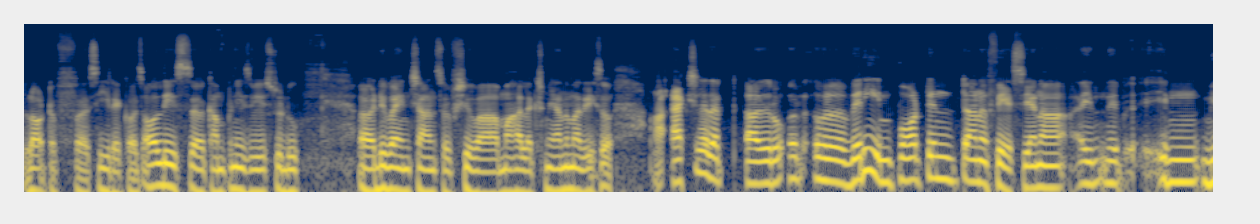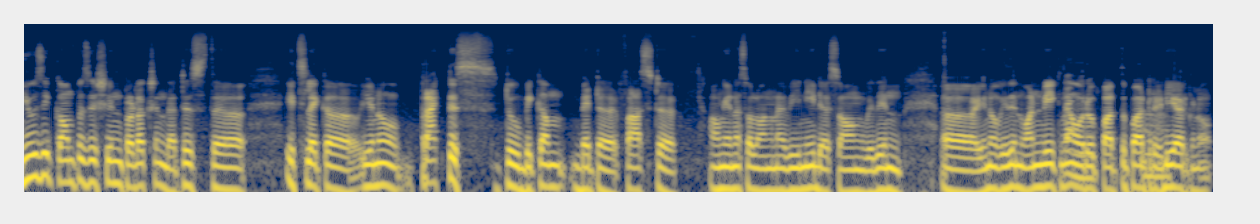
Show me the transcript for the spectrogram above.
a lot of uh, C records. All these uh, companies we used to do Divine Chants of Shiva, Mahalakshmi, அந்த மாதிரி. ஸோ ஆக்சுவலாக தட் அது ஒரு வெரி இம்பார்ட்டண்ட்டான ஃபேஸ் ஏன்னா in music composition production that is the it's like a you know practice to become better faster அவங்க என்ன சொல்லுவாங்கன்னா we need a song within you know within one வீக்னா ஒரு பத்து பாட்டு ரெடியாக இருக்கணும்.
